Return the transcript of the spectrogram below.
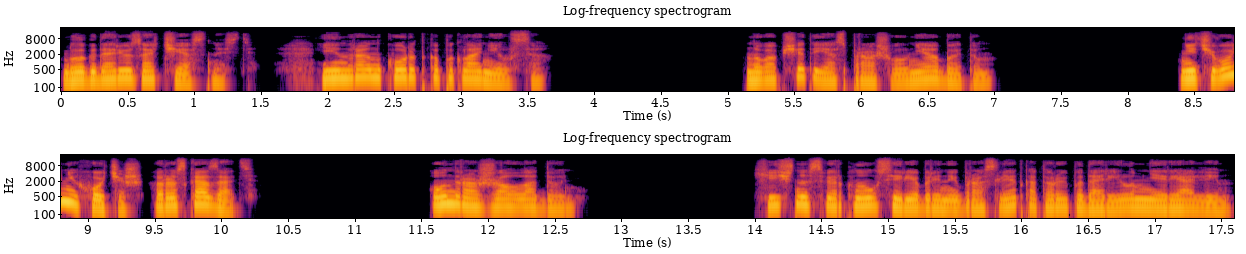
Благодарю за честность. Инран коротко поклонился. Но вообще-то я спрашивал не об этом. «Ничего не хочешь рассказать?» Он разжал ладонь. Хищно сверкнул серебряный браслет, который подарила мне Реалин.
